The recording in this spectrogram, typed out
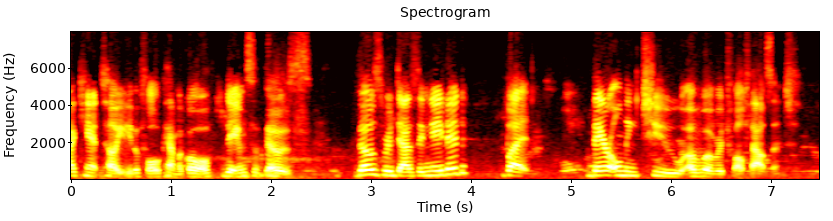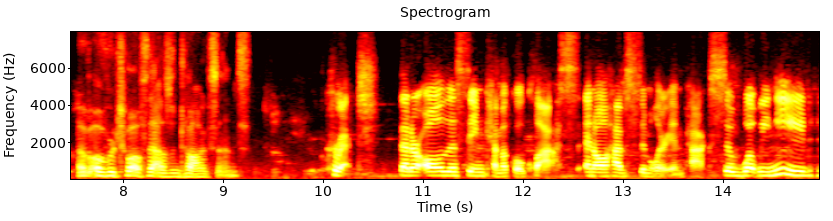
I can't tell you the full chemical names of those. Those were designated, but they're only two of over 12,000. Of over 12,000 toxins. Correct. That are all the same chemical class and all have similar impacts. So what we need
